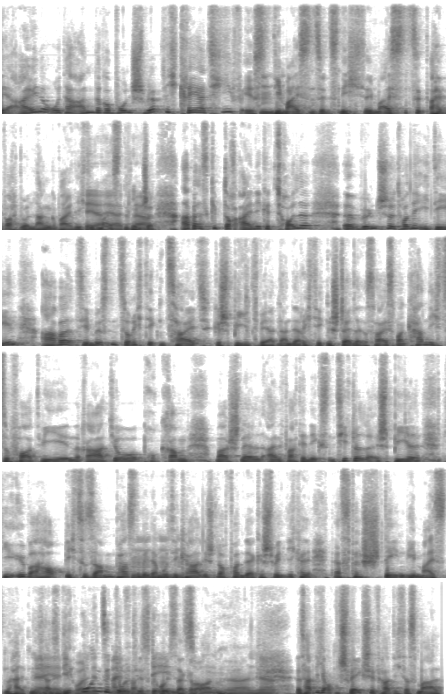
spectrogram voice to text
der eine oder andere Wunsch wirklich kreativ ist. Mhm. Die meisten sind es nicht. Die meisten sind einfach nur langweilig, die Ja, ja, meisten klar. Wünsche. Aber es gibt doch einige tolle äh, Wünsche, tolle Ideen, aber sie müssen zur richtigen Zeit gespielt werden, an der richtigen Stelle. Das heißt, man kann nicht sofort wie ein Radioprogramm mal schnell einfach den nächsten Titel spielen, die überhaupt nicht zusammenpassen, weder musikalisch noch von der Geschwindigkeit. Das verstehen die meisten halt nicht. Mhm. Ja, also ja, die, jetzt Ungeduld ist größer geworden. Hören, ja. Das hatte ich auf dem Schwägschiff, hatte ich das mal.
